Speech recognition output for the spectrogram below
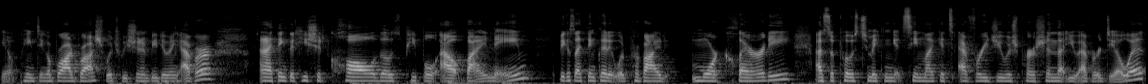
you know painting a broad brush, which we shouldn't be doing ever. And I think that he should call those people out by name because I think that it would provide more clarity as opposed to making it seem like it's every Jewish person that you ever deal with.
